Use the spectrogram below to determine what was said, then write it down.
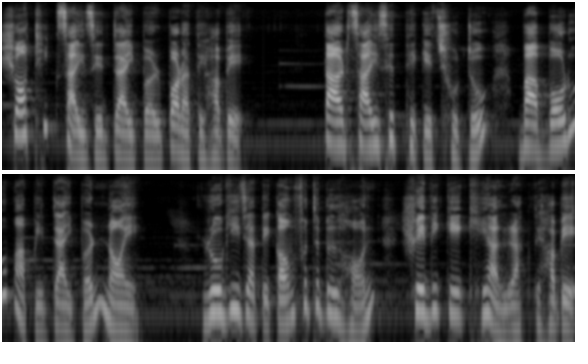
সঠিক সাইজের ডাইপার পরাতে হবে। তার সাইজের থেকে ছোট বা বড় মাপের ডাইপার নয়। রোগী যাতে কমফোর্টেবল হন, সেদিকে খেয়াল রাখতে হবে।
